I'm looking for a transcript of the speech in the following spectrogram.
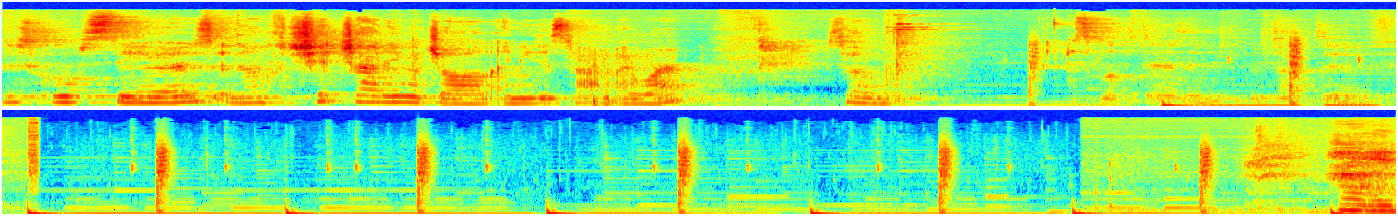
let's go upstairs. Enough chit chatting with y'all. I need to start my work. So, looked at it as be productive. Hi.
